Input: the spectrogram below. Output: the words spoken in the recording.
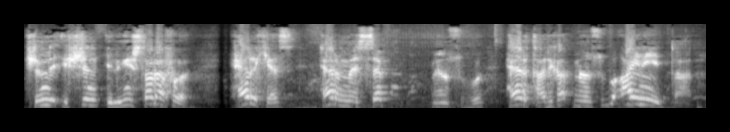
Şimdi işin ilginç tarafı herkes, her mezhep mensubu, her tarikat mensubu aynı iddiada.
